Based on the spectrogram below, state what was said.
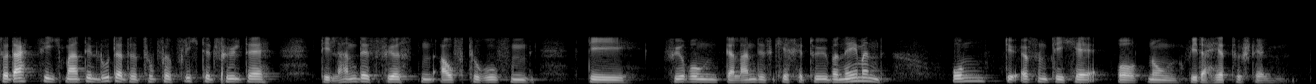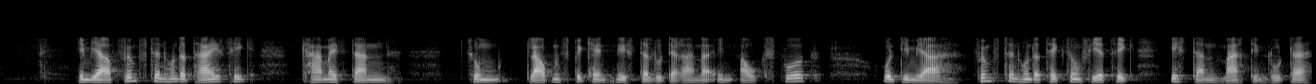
sodass sich Martin Luther dazu verpflichtet fühlte, die Landesfürsten aufzurufen, die Führung der Landeskirche zu übernehmen, um die öffentliche Ordnung wiederherzustellen. Im Jahr 1530 kam es dann zum Glaubensbekenntnis der Lutheraner in Augsburg und im Jahr 1546 ist dann Martin Luther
